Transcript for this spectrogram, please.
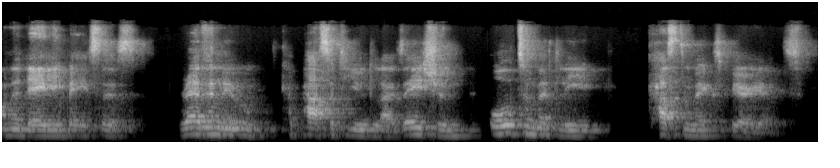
on a daily basis, revenue, capacity utilization, ultimately customer experience.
